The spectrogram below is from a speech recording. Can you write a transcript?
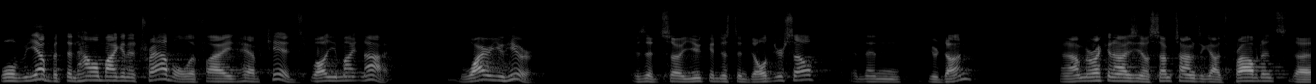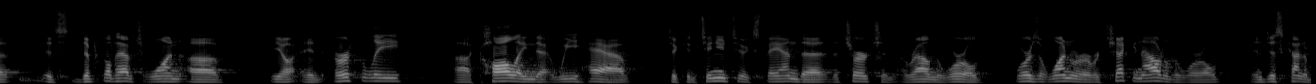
Well, yeah, but then how am I going to travel if I have kids? Well, you might not. Why are you here? Is it so you can just indulge yourself and then you're done? And I'm recognizing, you know, sometimes in God's providence, uh, it's difficult to have one of, you know, an earthly uh, calling that we have to continue to expand the, the church and around the world, or is it one where we're checking out of the world and just kind of,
